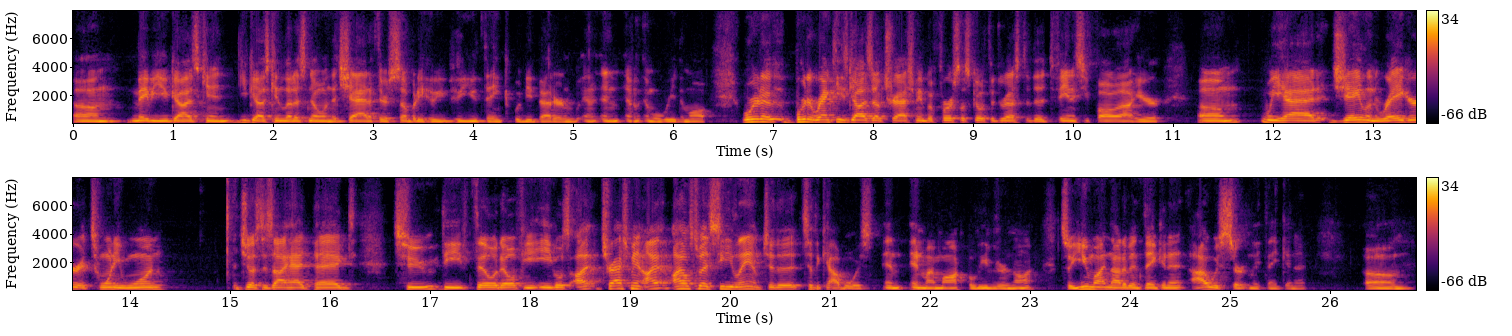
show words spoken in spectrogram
Um, maybe you guys can you guys can let us know in the chat if there's somebody who who you think would be better, and and, and, and we'll read them off. We're gonna we're gonna rank these guys up, trash man. But first, let's go through the rest of the fantasy fallout here. Um, we had Jalen Reagor at 21 just as I had pegged to the Philadelphia Eagles. I, trash man, I, I also had CeeDee Lamb to the to the Cowboys in, in my mock, believe it or not. So you might not have been thinking it. I was certainly thinking it. Um,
